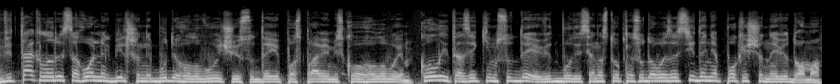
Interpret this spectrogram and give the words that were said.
Відтак Лариса Гольник більше не буде головуючою суддею по справі міського голови. Коли та з яким суддею відбудеться наступне судове засідання, поки що невідомо.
